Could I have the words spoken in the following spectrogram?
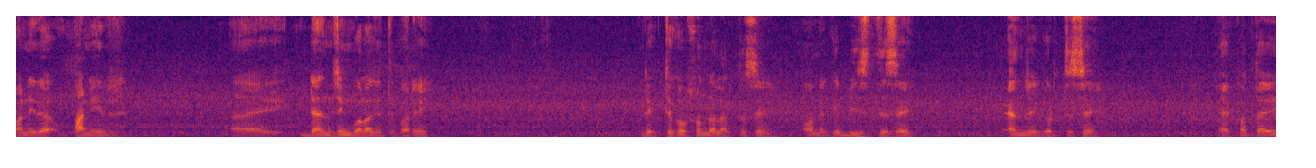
পানির পানির ড্যান্সিং বলা যেতে পারে। দেখতে খুব সুন্দর লাগতেছে। অনেকে বিজতেছে এনজয় করতেছে। এক কথায়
